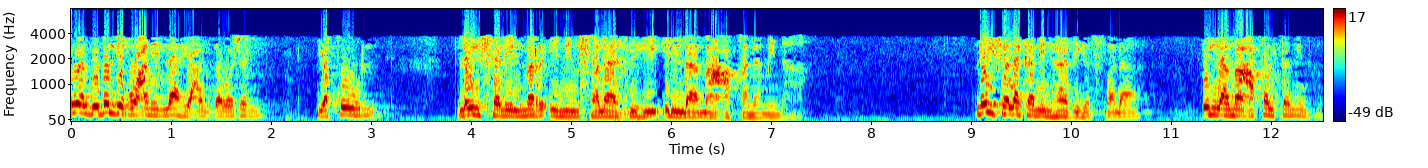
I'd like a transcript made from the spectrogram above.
هو المبلغ عن الله عز وجل. يقول ليس للمرء من صلاته إلا ما عقل منها. ليس لك من هذه الصلاة إلا ما عقلت منها.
